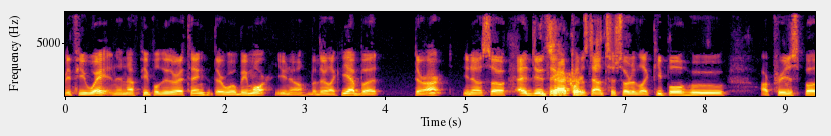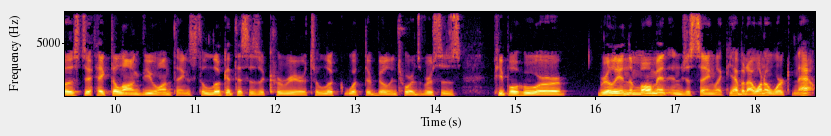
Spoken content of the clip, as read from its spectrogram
If you wait and enough people do the right thing, there will be more, you know. But they're like, yeah, but there aren't, you know. So I do exactly. think it comes down to sort of like people who are predisposed to take the long view on things, to look at this as a career, to look what they're building towards versus people who are really in the moment and just saying like yeah but i want to work now.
